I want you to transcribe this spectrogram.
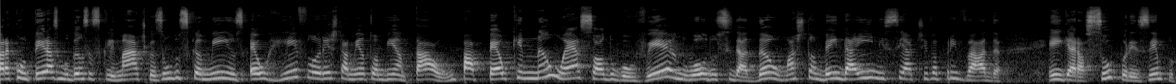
Para conter as mudanças climáticas, um dos caminhos é o reflorestamento ambiental, um papel que não é só do governo ou do cidadão, mas também da iniciativa privada. Em Igaraçu, por exemplo,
